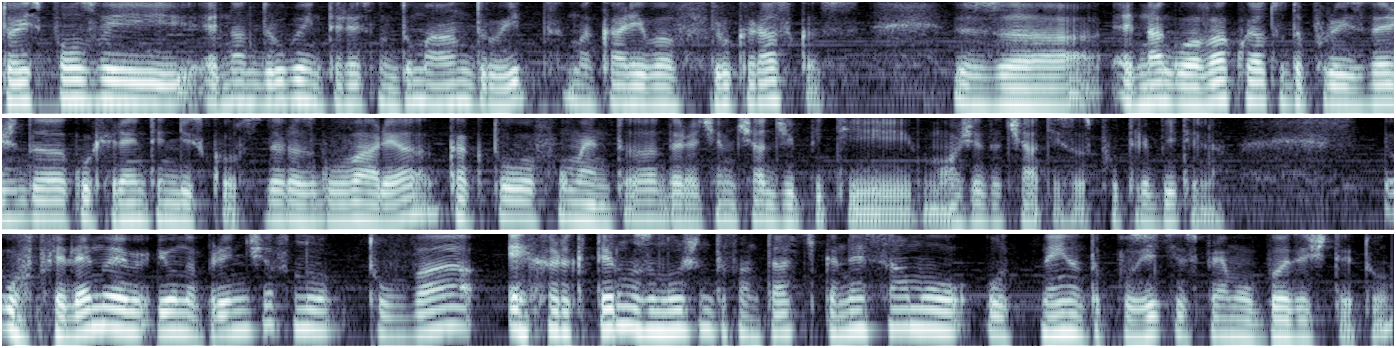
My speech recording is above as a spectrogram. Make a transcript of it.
Той използва и една друга интересна дума андроид, макар и в друг разказ, за една глава, която да произвежда кохерентен дискурс, да разговаря, както в момента, да речем, чат GPT може да чати с потребителя. Определено е бил напредничав, но това е характерно за научната фантастика не само от нейната позиция спрямо бъдещето,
